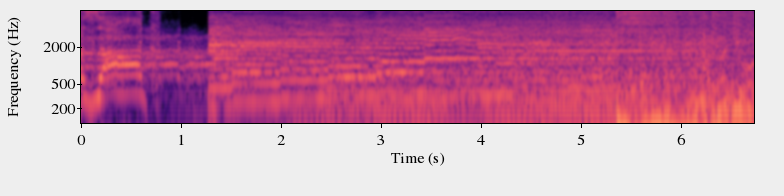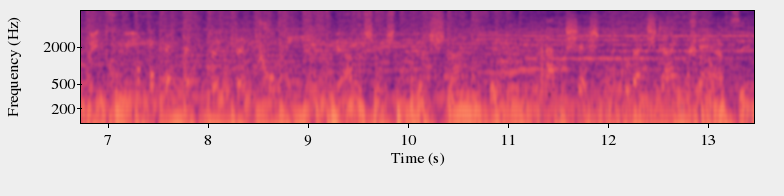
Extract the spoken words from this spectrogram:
חזק הרדיו הבינתחומי, בינתחומי. 106.2 FM, 106.2 FM. חמוצים.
